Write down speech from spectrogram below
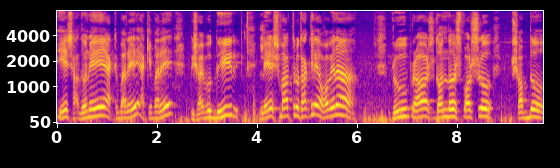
এ সাধনে একবারে, একেবারে বিষয়বুদ্ধির লেশ মাত্র থাকলে হবে না। রূপ রস গন্ধ, স্পর্শ, শব্দ,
